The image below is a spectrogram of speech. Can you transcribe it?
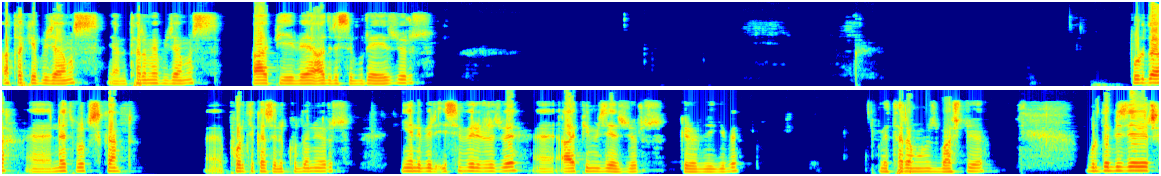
atak yapacağımız yani tarım yapacağımız IP veya adresi buraya yazıyoruz. Burada e, Network Scan e, politikasını kullanıyoruz. Yeni bir isim veriyoruz ve e, IP'mizi yazıyoruz. Görüldüğü gibi. Ve taramamız başlıyor. Burada bize bir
